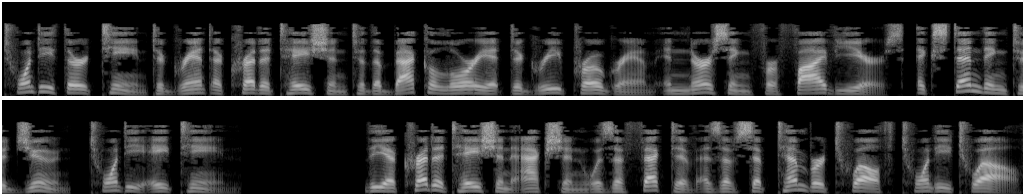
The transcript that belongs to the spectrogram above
2013 to grant accreditation to the baccalaureate degree program in nursing for five years, extending to June, 2018. The accreditation action was effective as of September 12, 2012.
